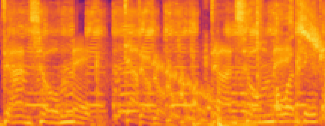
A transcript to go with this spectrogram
Dancehall mix. Dancehall mix in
